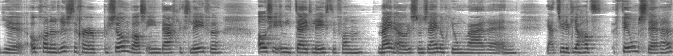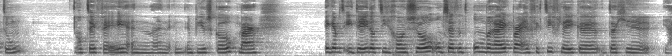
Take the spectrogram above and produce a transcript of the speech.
je ook gewoon een rustiger persoon was in je dagelijks leven als je in die tijd leefde van mijn ouders toen zij nog jong waren. En ja, natuurlijk, je had filmsterren toen op tv en, in bioscoop. Maar ik heb het idee dat die gewoon zo ontzettend onbereikbaar en fictief leken. Dat je, ja,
